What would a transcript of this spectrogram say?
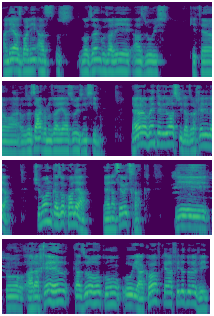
Ali as bolinhas, as, os losangos ali azuis, que estão, os hexágonos aí azuis em cima. E aí Reuven teve duas filhas, Rachel e Leah. Shimon casou com a Leah, e aí nasceu Yitzhak. E o Arachel casou com o Yaakov, que era filho do Levi.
